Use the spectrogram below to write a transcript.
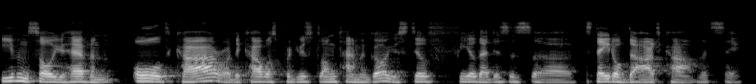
even so you have an old car or the car was produced long time ago, you still feel that this is a state of the art car, let's say.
